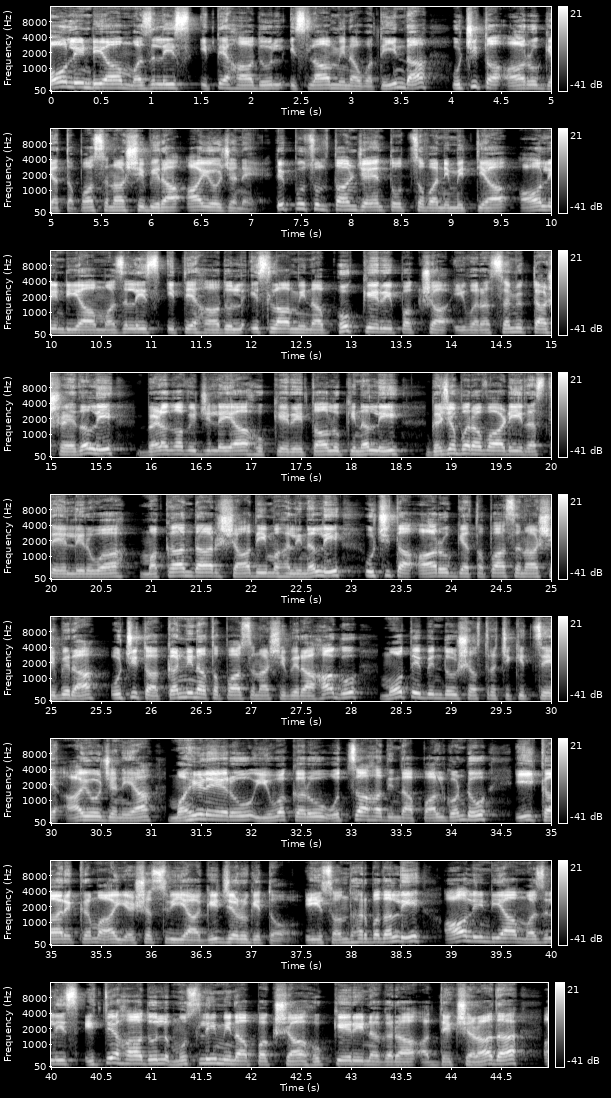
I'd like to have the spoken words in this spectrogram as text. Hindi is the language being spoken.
ಆಲ್ ಇಂಡಿಯಾ ಮಜಲಿಸ್ ಇತ್ತೆಹಾದುಲ್ ಇಸ್ಲಾಮಿನ ವತಿಯಿಂದ ಉಚಿತ ಆರೋಗ್ಯ ತಪಾಸಣಾ ಶಿಬಿರ ಆಯೋಜನೆ ಟಿಪ್ಪು ಸುಲ್ತಾನ್ ಜಯಂತ್ಯೋತ್ಸವ ನಿಮಿತ್ತ ಆಲ್ ಇಂಡಿಯಾ ಮಜಲಿಸ್ ಇತಿಹಾದುಲ್ ಇಸ್ಲಾಮಿನ ಹುಕ್ಕೇರಿ ಪಕ್ಷ ಇವರ ಸಂಯುಕ್ತಾಶ್ರಯದಲ್ಲಿ ಬೆಳಗಾವಿ ಜಿಲ್ಲೆಯ ಹುಕ್ಕೇರಿ ತಾಲೂಕಿನಲ್ಲಿ ಗಜಬರವಾಡಿ ರಸ್ತೆಯಲ್ಲಿರುವ ಮಕಾಂದಾರ್ ಶಾದಿ ಮಹಲಿನಲ್ಲಿ ಉಚಿತ ಆರೋಗ್ಯ ತಪಾಸಣಾ ಶಿಬಿರ ಉಚಿತ ಕಣ್ಣಿನ ತಪಾಸಣಾ ಶಿಬಿರ ಹಾಗೂ ಮೋತಿಬಿಂದು ಶಸ್ತ್ರಚಿಕಿತ್ಸೆ ಆಯೋಜನೆಯ ಮಹಿಳೆಯರು ಯುವಕರು ಉತ್ಸಾಹದಿಂದ ಪಾಲ್ಗೊಂಡು ಪಾಲ್ಗೊಂಡು ಈ ಕಾರ್ಯಕ್ರಮ ಯಶಸ್ವಿಯಾಗಿ ಜರುಗಿತು ಈ ಸಂದರ್ಭದಲ್ಲಿ ಆಲ್ ಇಂಡಿಯಾ ಮಜ್ಲಿಸ್ ಇತ್ತೆಹಾದುಲ್ ಮುಸ್ಲಿಮಿನ ಪಕ್ಷ ಹುಕ್ಕೇರಿ ನಗರ ಅಧ್ಯಕ್ಷರಾದ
